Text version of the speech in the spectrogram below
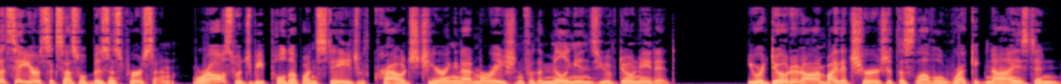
Let's say you're a successful business person. Where else would you be pulled up on stage with crowds cheering in admiration for the millions you have donated? You are doted on by the church at this level, recognized and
